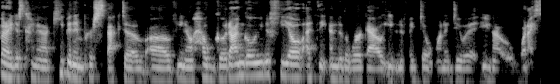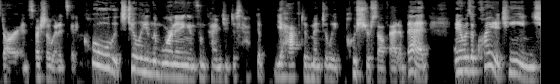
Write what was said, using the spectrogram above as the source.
but I just kind of keep it in perspective of, you know, how good I'm going to feel at the end of the workout, even if I don't want to do it, you know, when I start. And especially when it's getting cold, it's chilly in the morning, and sometimes you just have to you have to mentally push yourself out of bed and it was a quite a change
